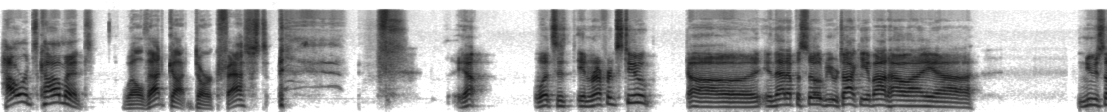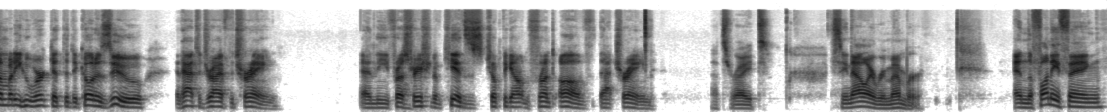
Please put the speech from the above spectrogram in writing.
Howard's comment. Well, that got dark fast. Yeah. What's it in reference to? Uh, in that episode, we were talking about how I uh, knew somebody who worked at the Dakota Zoo and had to drive the train, and the frustration of kids jumping out in front of that train. That's right. See, now I remember. And the funny thing,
